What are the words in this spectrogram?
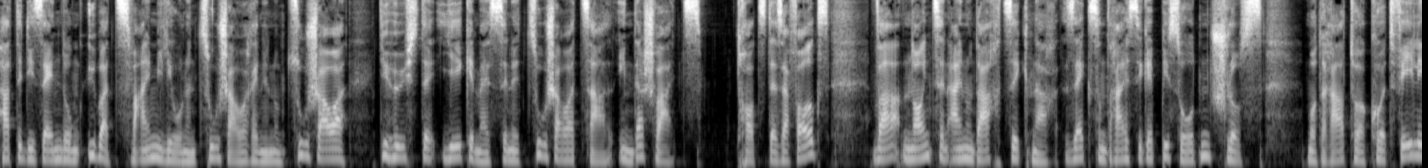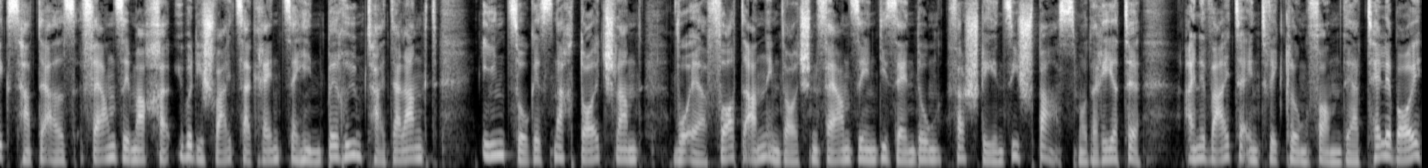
hatte die Sendung über zwei Millionen Zuschauerinnen und Zuschauer, die höchste je gemessene Zuschauerzahl in der Schweiz. Trotz des Erfolgs war 1981 nach 36 Episoden Schluss. Moderator Kurt Felix hatte als Fernsehmacher über die Schweizer Grenze hin Berühmtheit erlangt. Ihn zog es nach Deutschland, wo er fortan im deutschen Fernsehen die Sendung Verstehen Sie Spaß moderierte eine Weiterentwicklung von der Teleboy,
